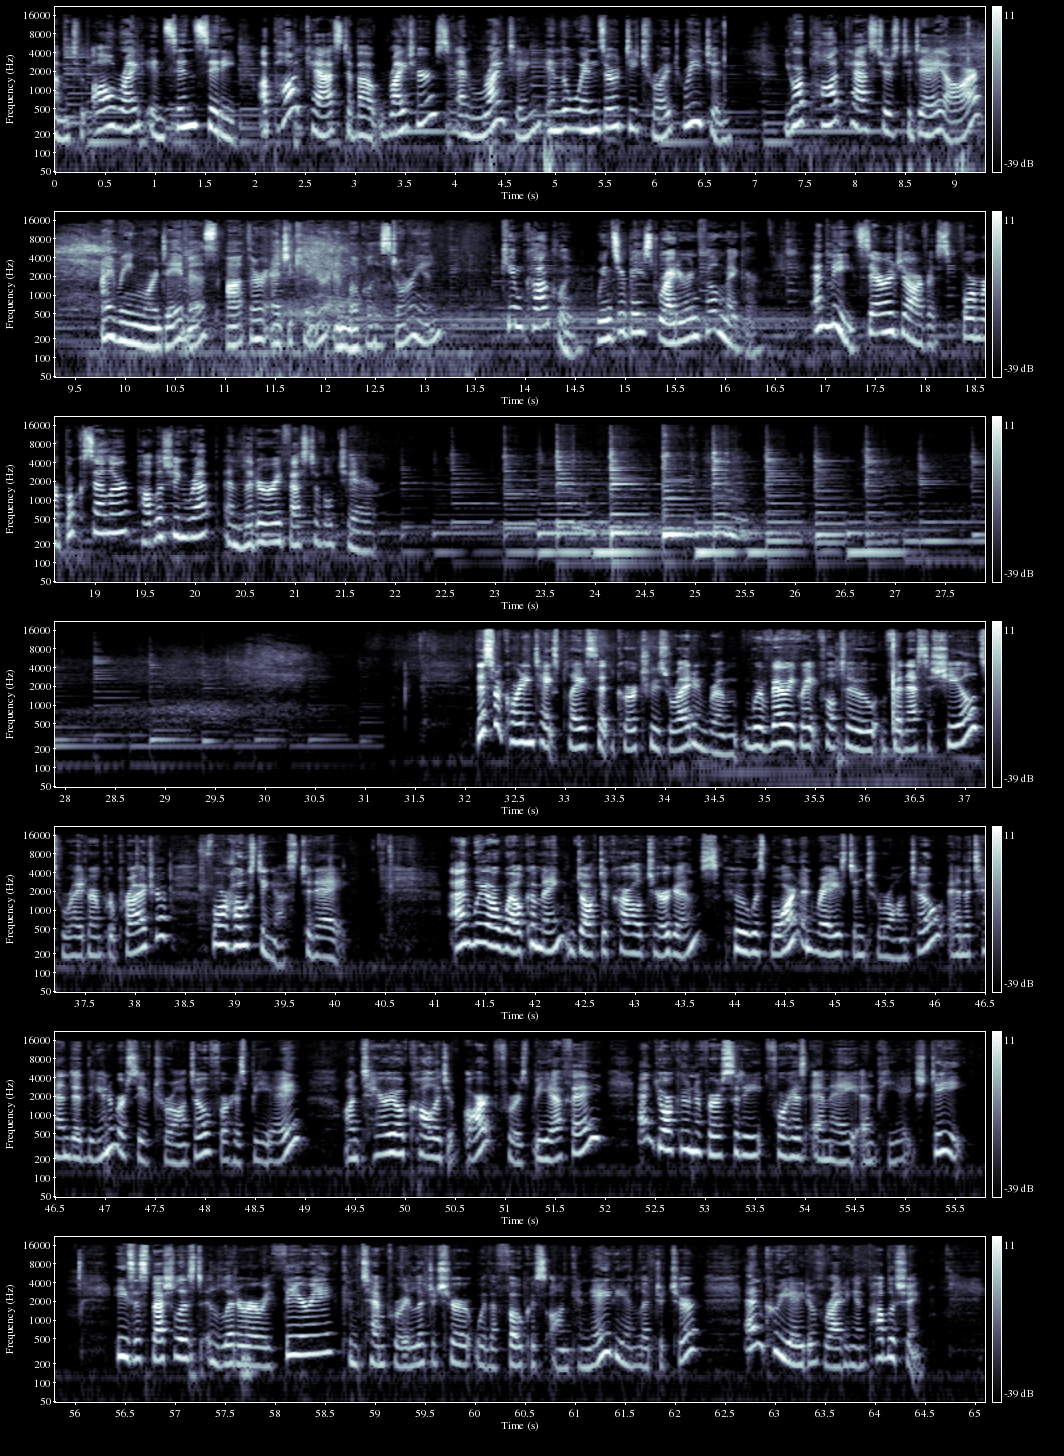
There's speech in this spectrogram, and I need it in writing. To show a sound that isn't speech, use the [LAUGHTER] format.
Welcome to All Right in Sin City, a podcast about writers and writing in the Windsor Detroit region. Your podcasters today are Irene Moore Davis, author, educator, and local historian. Kim Conklin, Windsor based writer and filmmaker. And me, Sarah Jarvis, former bookseller, publishing rep, and literary festival chair. This recording takes place at Gertrude's Writing Room. We're very grateful to Vanessa Shields, writer and proprietor, for hosting us today. And we are welcoming Dr. Karl Jirgens, who was born and raised in Toronto and attended the University of Toronto for his BA, Ontario College of Art for his BFA, and York University for his MA and PhD. He's a specialist in literary theory, contemporary literature with a focus on Canadian literature, and creative writing and publishing.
